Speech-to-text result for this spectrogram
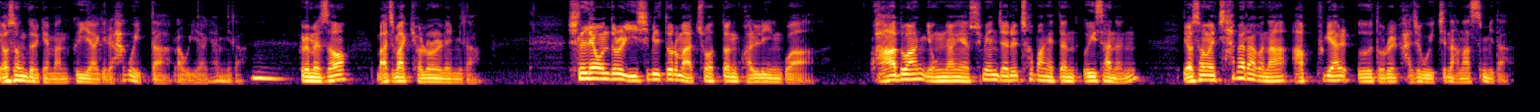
여성들에게만 그 이야기를 하고 있다라고 이야기합니다. 그러면서 마지막 결론을 냅니다. 실내 온도를 21도로 맞추었던 관리인과 과도한 용량의 수면제를 처방했던 의사는 여성을 차별하거나 아프게 할 의도를 가지고 있지는 않았습니다.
